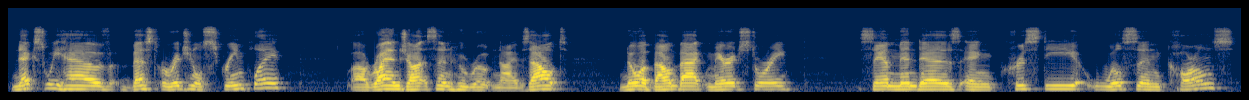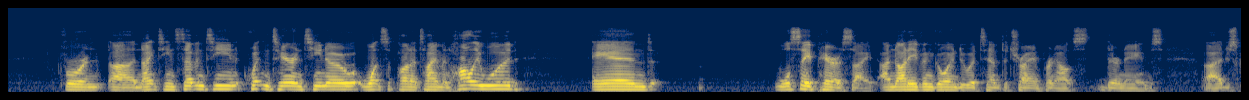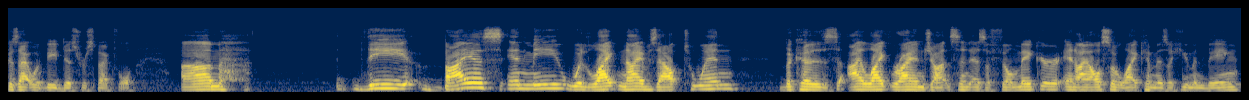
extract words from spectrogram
Next, we have Best Original Screenplay. Uh, Rian Johnson, who wrote Knives Out, Noah Baumbach, Marriage Story, Sam Mendes, and Christy Wilson Carnes for uh, 1917, Quentin Tarantino, Once Upon a Time in Hollywood, and we'll say Parasite. I'm not even going to attempt to try and pronounce their names, uh, just because that would be disrespectful. Um, the bias in me would like Knives Out to win because I like Rian Johnson as a filmmaker and I also like him as a human being.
